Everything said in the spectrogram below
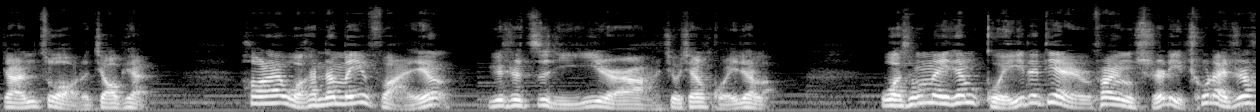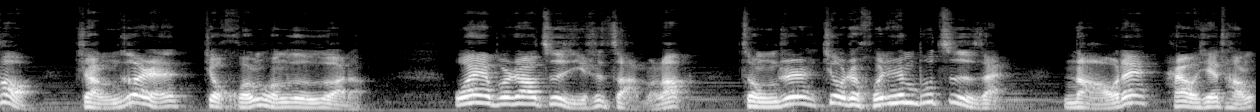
让人作呕的胶片。后来我看他没反应，于是自己一人啊就先回去了。我从那间诡异的电影放映室里出来之后，整个人就浑浑噩噩的，我也不知道自己是怎么了，总之就是浑身不自在，脑袋还有些疼。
